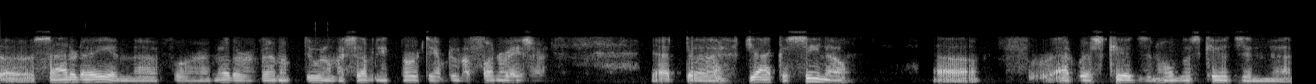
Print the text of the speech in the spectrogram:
uh, Saturday, and uh, for another event. I'm doing on my 70th birthday. I'm doing a fundraiser at uh, Jack Casino. Uh, for at-risk kids and homeless kids, and uh,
